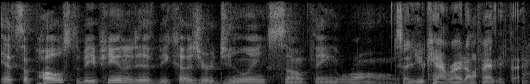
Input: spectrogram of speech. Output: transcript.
It's supposed to be punitive because you're doing something wrong. So you can't write off anything.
